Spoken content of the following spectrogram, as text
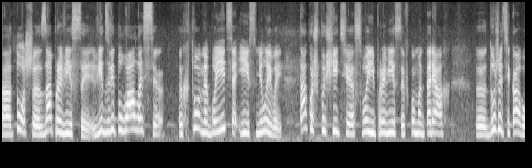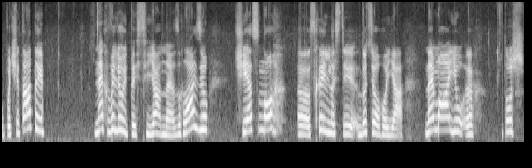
Е, Тож за привіси відзвітувалася. Хто не боїться і сміливий. Також пишіть свої привіси в коментарях. Дуже цікаво почитати. Не хвилюйтесь, я не зглазю. Чесно, е, схильності до цього я не маю. е, Тож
